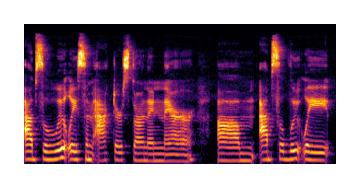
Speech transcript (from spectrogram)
absolutely some actors thrown in there, um, absolutely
